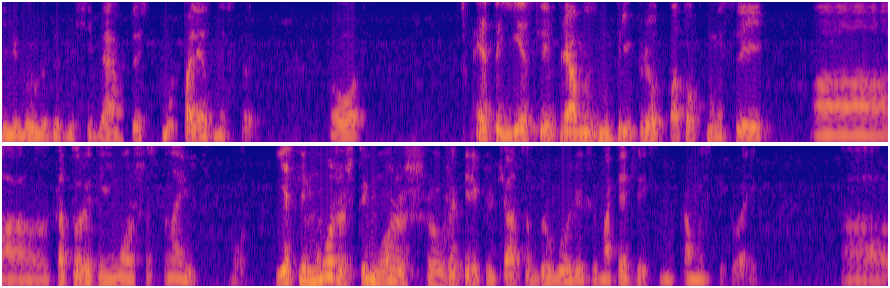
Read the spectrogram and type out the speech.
или выводы для себя. То есть, ну, полезная история. Вот. Это если прямо изнутри прет поток мыслей, а, который ты не можешь остановить. Вот. Если можешь, ты можешь уже переключаться в другой режим. Опять же, если мы про мысли говорим. А,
